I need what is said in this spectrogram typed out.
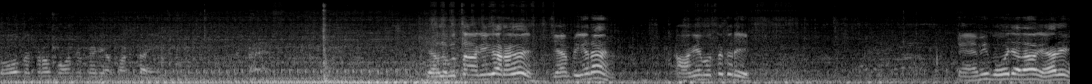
ਲੋ ਮਿੱਤਰੋ, ਪਹੁੰਚ ਚੁੱਕੇ ਜੀ ਆਪਾਂ ਘਰੇ। ਚੱਲ ਪੁੱਤ ਆ ਗਏ ਘਰ ਚੈਂਪੀਅਨ ਆ ਗਏ ਪੁੱਤ ਘਰੇ। ਟਾਈਮ ਹੀ ਬਹੁਤ ਜ਼ਿਆਦਾ ਹੋ ਗਿਆ ਰੇ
